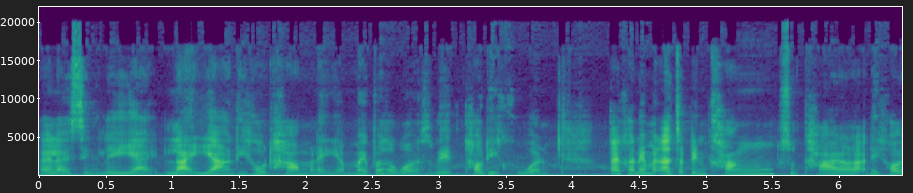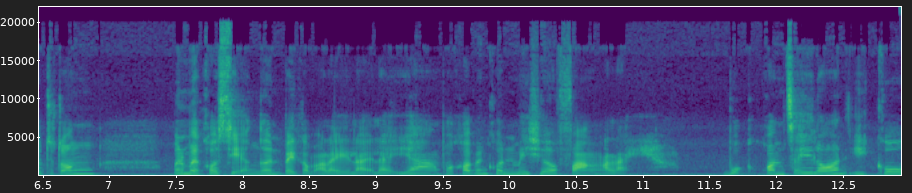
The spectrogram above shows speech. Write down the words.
หลาย ๆ สิ่งเลยใหญ่หลายอย่างที่เขาทำอะไรเงี้ยไม่ประสบความสำเร็จเท่าที่ควร แต่ครั้งนี้มันอาจจะเป็นครั้งสุดท้ายแล้วล่ะที่เขาจะต้องมันเหมือนเขาเสียเงินไปกับอะไรหลาย ๆ อย่าง เพราะเขาเป็นคนไม่เชื่อฟังอะไรบวกกับความใจร้อนอีโก้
